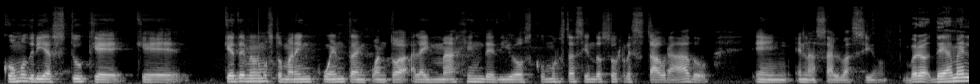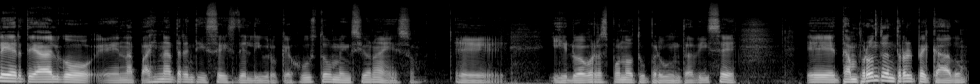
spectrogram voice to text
¿cómo dirías tú que, que, debemos tomar en cuenta en cuanto a, la imagen de Dios? ¿Cómo está siendo eso restaurado en, la salvación? Bueno, déjame leerte algo en la página 36 del libro que justo menciona eso. Eh, y luego respondo a tu pregunta. Dice, eh, tan pronto entró el pecado,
